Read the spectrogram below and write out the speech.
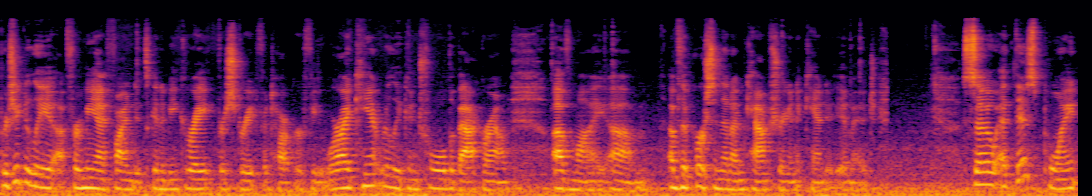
Particularly uh, for me, I find it's going to be great for street photography, where I can't really control the background of my um, of the person that I'm capturing in a candid image. So at this point,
